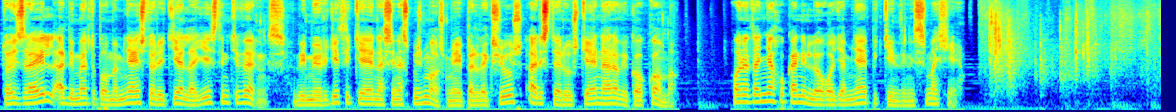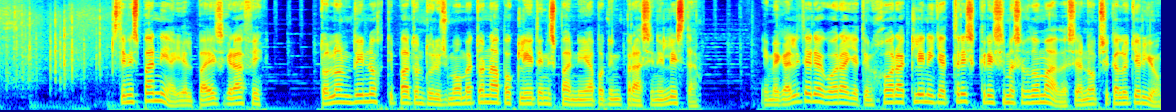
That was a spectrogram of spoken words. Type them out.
Το Ισραήλ αντιμέτωπο με μια ιστορική αλλαγή στην κυβέρνηση. Δημιουργήθηκε ένα συνασπισμός με υπερδεξιούς, αριστερούς και ένα αραβικό κόμμα. Ο Νετανιάχου κάνει λόγο για μια επικίνδυνη συμμαχία. Στην Ισπανία, η Ελπαή γράφει: Το Λονδίνο χτυπά τον τουρισμό με το να αποκλείει την Ισπανία από την πράσινη λίστα. Η μεγαλύτερη αγορά για την χώρα κλείνει για τρεις κρίσιμες εβδομάδες εν ώψη καλοκαιριού.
